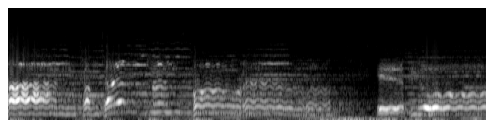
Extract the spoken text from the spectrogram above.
And contentment forever. If you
